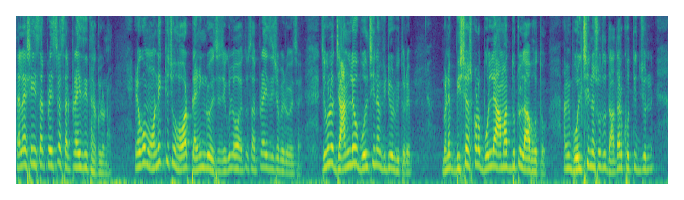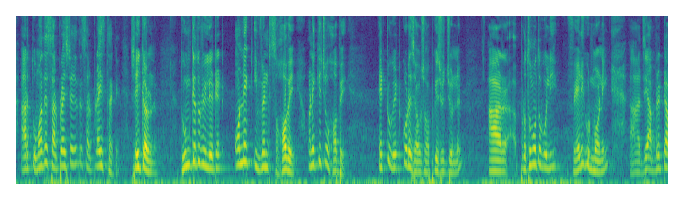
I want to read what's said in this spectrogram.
তাহলে সেই সারপ্রাইজটা সারপ্রাইজই থাকল না। এরকম অনেক কিছু হওয়ার প্ল্যানিং রয়েছে যেগুলো হয়তো সারপ্রাইজ হিসেবে রয়েছে। যেগুলো জানলেও বলছি না ভিডিওর ভিতরে। মানে বিশ্বাস করো, বললে আমার দুটো লাভ হতো। আমি বলছি না শুধু দাদার ক্ষতির জন্য, আর তোমাদের সারপ্রাইজটা যাতে সারপ্রাইজ থাকে, সেই কারণে। ধূমকেতু রিলেটেড অনেক ইভেন্টস হবে, অনেক কিছু হবে। একটু ওয়েট করে যাও সব কিছুর জন্যে। আর প্রথমত বলি ভেরি গুড মর্নিং যে আপডেটটা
